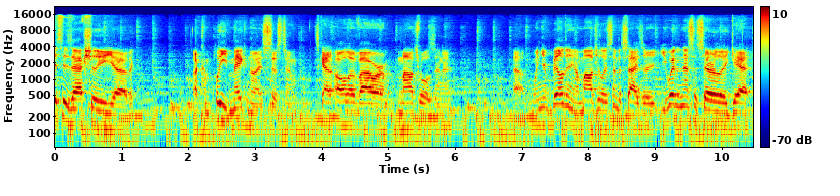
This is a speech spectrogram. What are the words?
This is actually uh, the, a complete make noise system. It's got all of our modules in it. Uh, when you're building a modular synthesizer, you wouldn't necessarily get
